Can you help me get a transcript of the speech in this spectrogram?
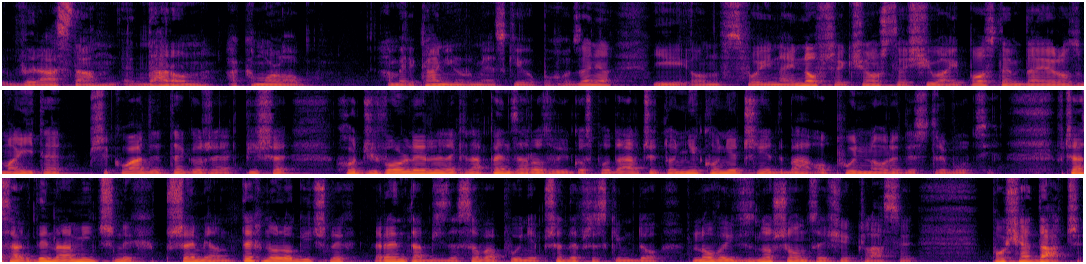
wyrasta Daron Akmologu. Amerykanin rumiańskiego pochodzenia i on w swojej najnowszej książce Siła i Postęp daje rozmaite przykłady tego, że jak pisze, choć wolny rynek napędza rozwój gospodarczy, to niekoniecznie dba o płynną redystrybucję. W czasach dynamicznych przemian technologicznych renta biznesowa płynie przede wszystkim do nowej wznoszącej się klasy posiadaczy.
